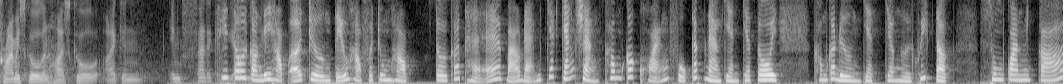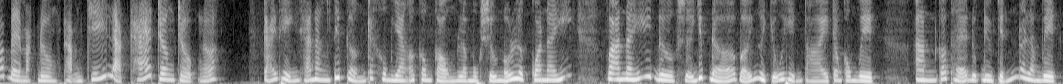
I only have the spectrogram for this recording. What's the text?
primary school and high school, I can emphatically Khi tôi còn đi học ở trường tiểu học và trung học, tôi có thể bảo đảm chắc chắn rằng không có khoản phụ cấp nào dành cho tôi, không có đường dành cho người khuyết tật. Xung quanh có bề mặt đường thậm chí là khá trơn trượt nữa. Cải thiện khả năng tiếp cận các không gian ở công cộng là một sự nỗ lực của anh ấy và anh ấy được sự giúp đỡ bởi người chủ hiện tại trong công việc. Anh có thể được điều chỉnh nơi làm việc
